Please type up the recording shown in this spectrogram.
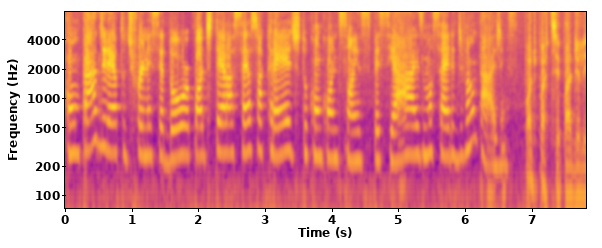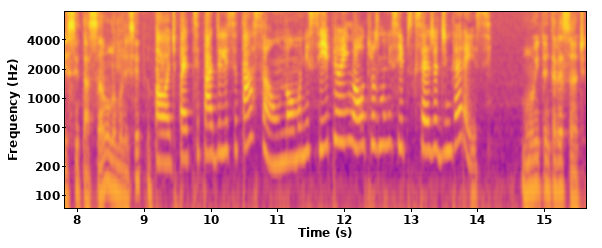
comprar direto de fornecedor, pode ter acesso a crédito com condições especiais, uma série de vantagens. Pode participar de licitação no município? Pode participar de licitação no município e em outros municípios que seja de interesse. Muito interessante.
